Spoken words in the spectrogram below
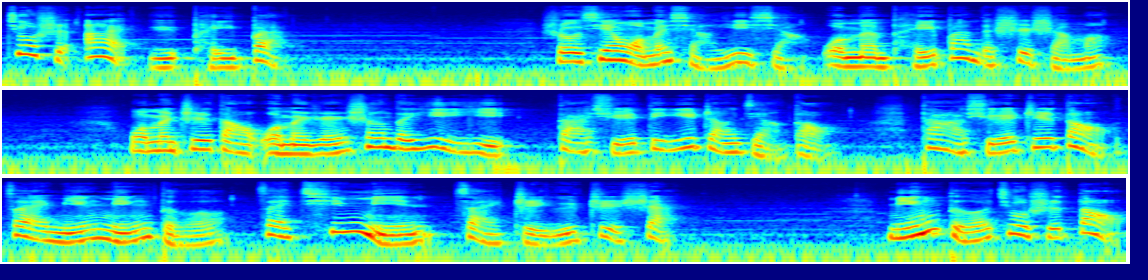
就是爱与陪伴。首先，我们想一想，我们陪伴的是什么？我们知道我们人生的意义。大学第一章讲到。大学之道，在明明德，在亲民，在止于至善。明德就是道，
